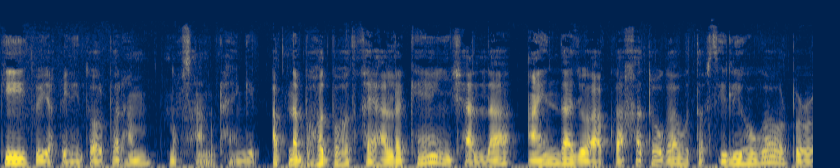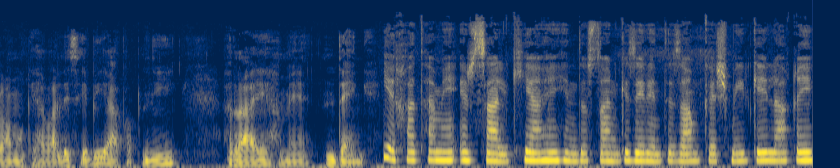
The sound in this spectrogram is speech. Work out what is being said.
کی تو یقینی طور پر ہم نقصان اٹھائیں گے۔ اپنا بہت بہت خیال رکھیں۔ انشاءاللہ آئندہ جو آپ کا خط ہوگا وہ تفصیلی ہوگا اور پروگراموں کے حوالے سے بھی آپ اپنی رائے ہمیں دیں گے۔ یہ خط ہمیں ارسال کیا ہے ہندوستان کے زیر انتظام کشمیر کے علاقے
